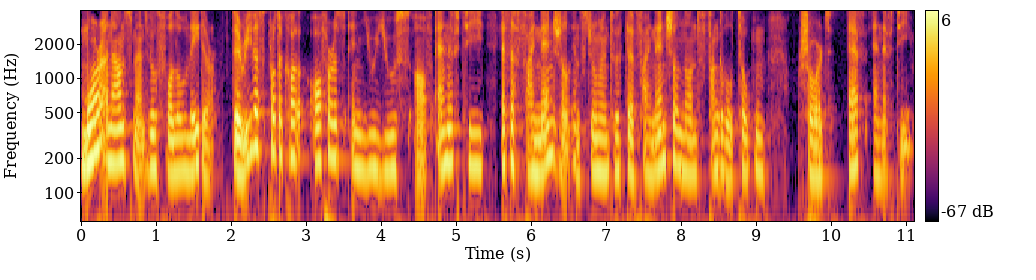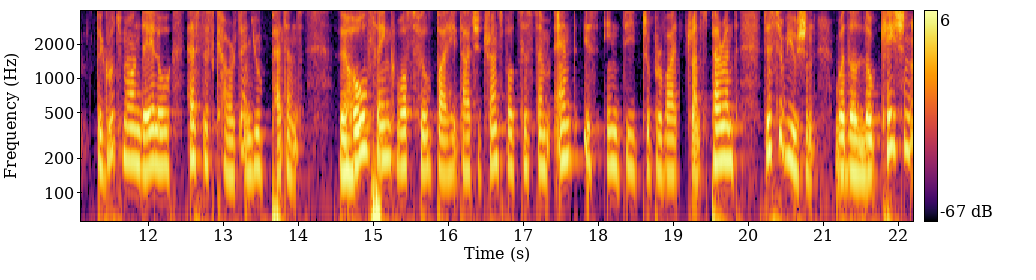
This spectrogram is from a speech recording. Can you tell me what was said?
More announcements will follow later. The Revest protocol offers a new use of NFT as a financial instrument with the financial non-fungible token, short FNFT. The good Mondelo has discovered a new patent. The whole thing was filled by Hitachi Transport System and is indeed to provide transparent distribution where the location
